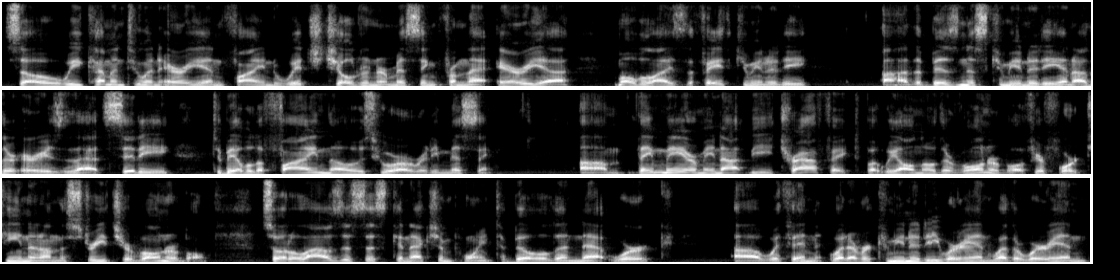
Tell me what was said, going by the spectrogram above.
So we come into an area and find which children are missing from that area, mobilize the faith community, uh, the business community, and other areas of that city to be able to find those who are already missing. Um, they may or may not be trafficked, but we all know they're vulnerable. If you're 14 and on the streets, you're vulnerable. So it allows us this connection point to build a network uh, within whatever community we're in, whether we're in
